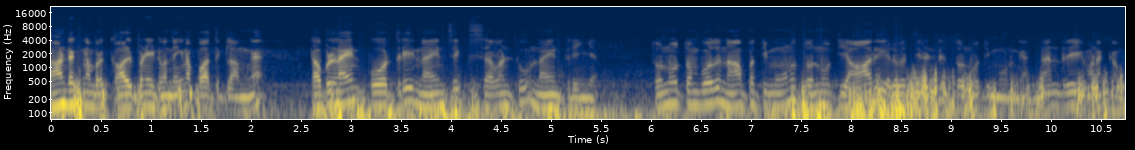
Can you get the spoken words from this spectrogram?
காண்டாக்ட் நம்பருக்கு கால் பண்ணிட்டு வந்தீங்கன்னா பார்த்துக்கலாமுங்க. Double nine four three nine six seven two nine த்ரீங்க தொண்ணூத்தொம்பது நாற்பத்தி மூணு தொண்ணூற்றி ஆறு எழுபத்தி ரெண்டு தொண்ணூற்றி மூணுங்க. நன்றி வணக்கம்.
